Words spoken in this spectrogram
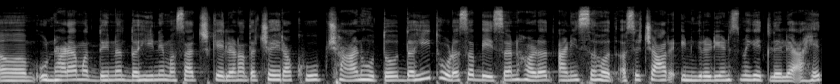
उन्हाळ्यामध्ये ना दहीने मसाज केलं ना तर चेहरा खूप छान होतो. दही थोडंसं बेसन हळद आणि सहद असे चार इन्ग्रेडियंट्स मी घेतलेले आहेत.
